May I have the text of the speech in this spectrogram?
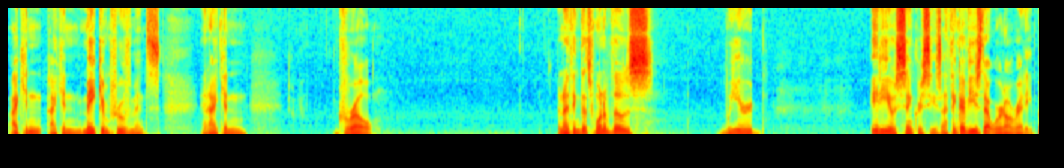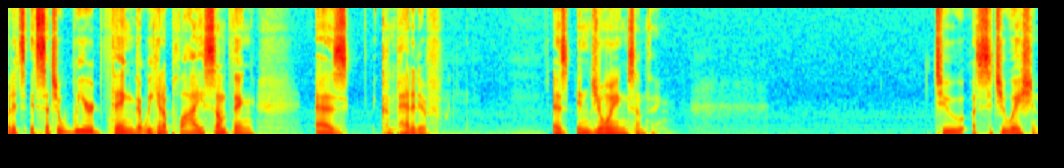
I can I can make improvements and I can grow. And I think that's one of those weird idiosyncrasies. I think I've used that word already, but it's it's such a weird thing that we can apply something as competitive as enjoying something to a situation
